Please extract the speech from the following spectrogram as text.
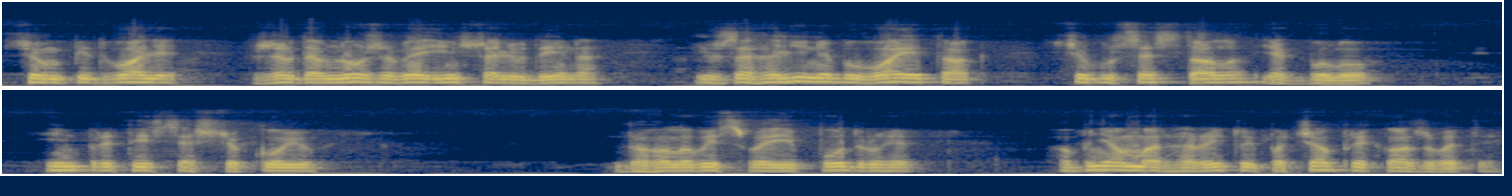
В цьому підвалі вже давно живе інша людина, і взагалі не буває так, щоб усе стало, як було. Він притисся щокою до голови своєї подруги, обняв Маргариту і почав приказувати.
